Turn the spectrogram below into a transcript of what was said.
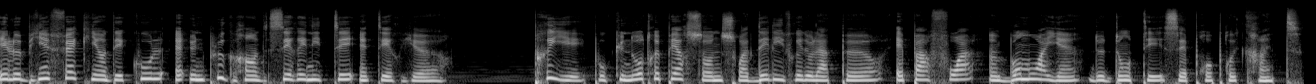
Et le bienfait qui en découle est une plus grande sérénité intérieure. Prier pour qu'une autre personne soit délivrée de la peur est parfois un bon moyen de dompter ses propres craintes.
